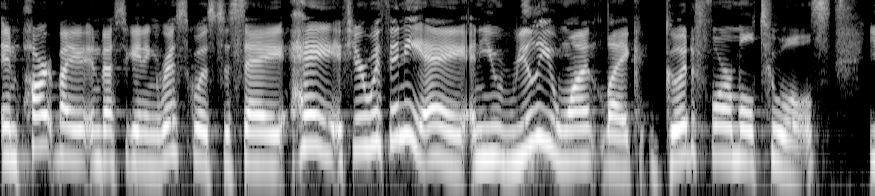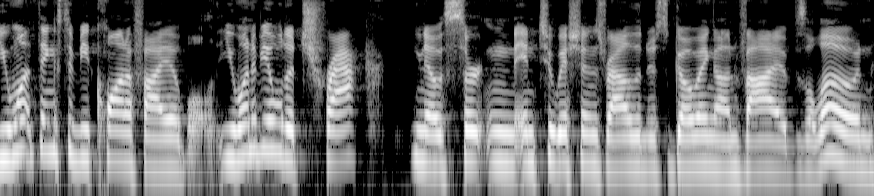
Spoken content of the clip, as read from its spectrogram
in part by investigating risk was to say, hey, if you're within EA and you really want like good formal tools, you want things to be quantifiable, you want to be able to track you know certain intuitions rather than just going on vibes alone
